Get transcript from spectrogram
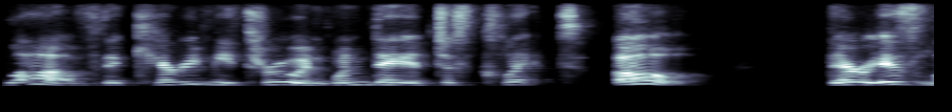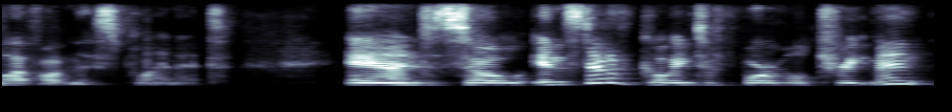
love that carried me through. And one day it just clicked. Oh, there is love on this planet. And so instead of going to formal treatment,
